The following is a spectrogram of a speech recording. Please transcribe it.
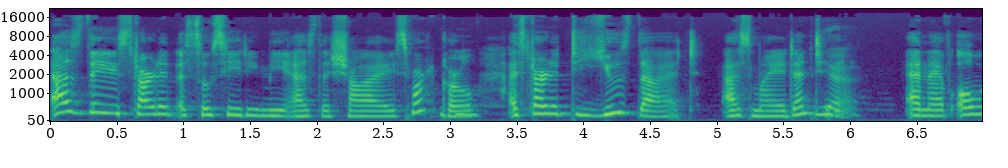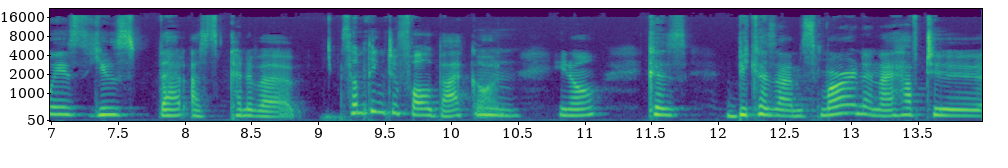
as they started associating me as the shy smart girl, I started to use that as my identity. Mm-hmm. Yeah. And I've always used that as kind of a something to fall back on, Mm. you know? Cuz because I'm smart and I have to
